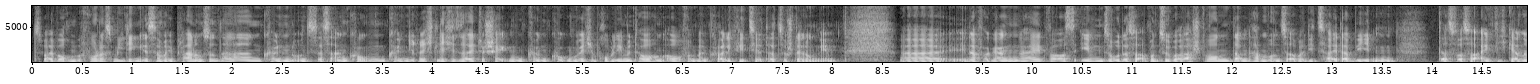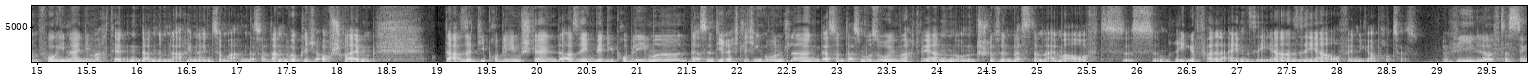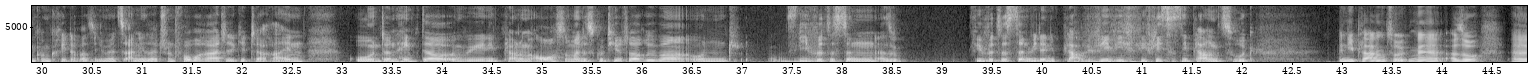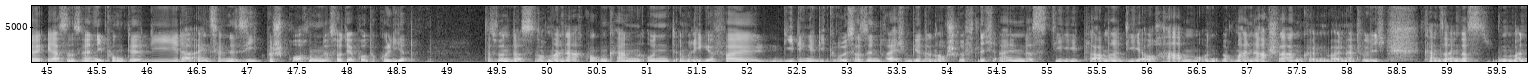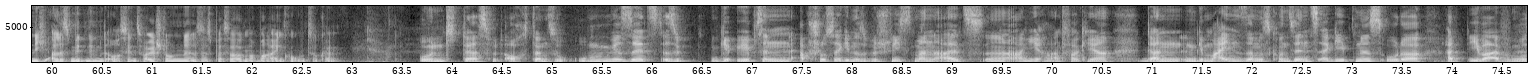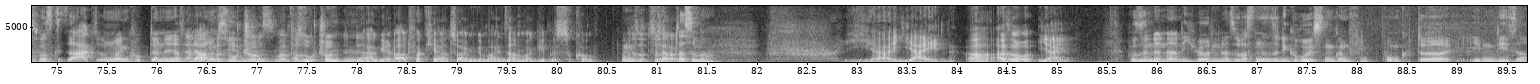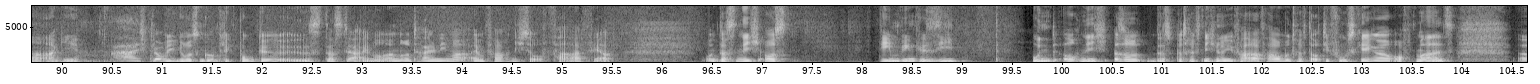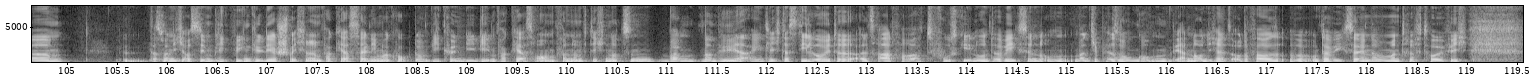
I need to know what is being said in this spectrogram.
zwei Wochen bevor das Meeting ist, haben wir die Planungsunterlagen, können uns das angucken, können die rechtliche Seite checken, können gucken, welche Probleme tauchen auf und dann qualifiziert dazu Stellung nehmen. Äh, in der Vergangenheit war es eben so, dass wir ab und zu überrascht wurden, dann haben wir uns aber die Zeit erbeten, das, was wir eigentlich gerne im Vorhinein gemacht hätten, dann im Nachhinein zu machen, dass wir dann wirklich aufschreiben, da sind die Problemstellen, da sehen wir die Probleme, das sind die rechtlichen Grundlagen, das und das muss so gemacht werden und schlüsseln das dann einmal auf. Das ist im Regelfall ein sehr, sehr aufwendiger Prozess. Wie läuft das denn konkret? Aber also, Sie nehmen jetzt an, ihr seid schon vorbereitet, geht da rein und dann hängt da irgendwie die Planung aus und man diskutiert darüber und wie wird es denn, also wie wird es dann wieder in die Planung, wie, wie, wie fließt das in die Planung zurück? In die Planung zurück? Ne, also äh, erstens werden die Punkte, die jeder Einzelne sieht, besprochen. Das wird ja protokolliert dass man das nochmal nachgucken kann. Und im Regelfall die Dinge, die größer sind, reichen wir dann auch schriftlich ein, dass die Planer die auch haben und nochmal nachschlagen können. Weil natürlich kann sein, dass man nicht alles mitnimmt aus den zwei Stunden. Dann ist es besser, nochmal reingucken zu können. Und das wird auch dann so umgesetzt. Also gibt es ein Abschlussergebnis, also beschließt man als äh, AG Radverkehr dann ein gemeinsames Konsensergebnis oder hat Eber einfach was, was gesagt und man guckt dann in der Planung. Man versucht, schon, man versucht schon in der AG Radverkehr zu einem gemeinsamen Ergebnis zu kommen. Und also klappt das immer? Ja, jein. Ja, also jein. Wo sind denn da die Hürden? Also was sind denn so die größten Konfliktpunkte in dieser AG? Ah, ich glaube, die größten Konfliktpunkte ist, dass der ein oder andere Teilnehmer einfach nicht so oft Fahrer fährt und das nicht aus dem Winkel sieht und auch nicht, also das betrifft nicht nur die Fahrerfahrer, betrifft auch die Fußgänger oftmals. Ähm, dass man nicht aus dem Blickwinkel der schwächeren Verkehrsteilnehmer guckt und wie können die den Verkehrsraum vernünftig nutzen, weil man will ja eigentlich, dass die Leute als Radfahrer zu Fuß gehen und unterwegs sind und manche Personengruppen werden noch nicht als Autofahrer äh, unterwegs sein, aber man trifft häufig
